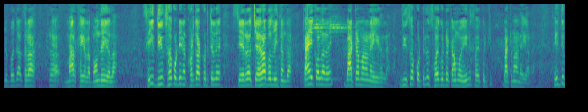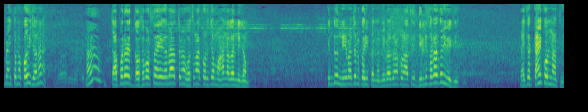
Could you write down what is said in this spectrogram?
ଯେଉଁ ବଜାର ଥିଲା ସେଟା ମାର୍କ ହେଇଗଲା ବନ୍ଦ ହେଇଗଲା ସେଇ ଦୁଇଶହ କୋଟି ଖର୍ଚ୍ଚ କରିଥିଲେ ସେ ଚେହେରା ବଦଳେଇଥାନ୍ତା କାହିଁକି କଲେ ନାହିଁ ବାଟମାରଣା ହେଇଗଲା ଦୁଇଶହ କୋଟିରୁ ଶହେ କୋଟି କାମ ହେଇନି ଶହେ କୋଟି ବାଟମାରଣା ହେଇଗଲା ସେଇଥିପାଇଁ ତମେ କହିଛ ନା ହଁ ତାପରେ ଦଶ ବର୍ଷ ହେଇଗଲା ତମେ ଘୋଷଣା କରୁଛ ମହାନଗର ନିଗମ କିନ୍ତୁ ନିର୍ବାଚନ କରିପାରୁନ ନିର୍ବାଚନ କ'ଣ ଆସିକି ଦିଲ୍ଲୀ ସରକାର କରିବେ କି ରାଜ୍ୟ କାହିଁ କରୁନାହାନ୍ତି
